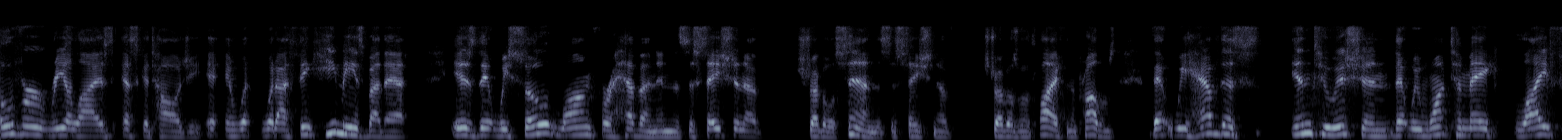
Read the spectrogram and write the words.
over realized eschatology. And what, what I think he means by that is that we so long for heaven and the cessation of struggle with sin, the cessation of struggles with life and the problems, that we have this intuition that we want to make life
